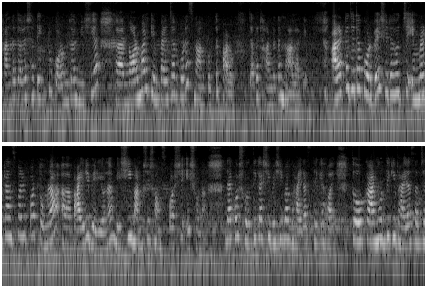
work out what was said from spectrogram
ঠান্ডা জলের সাথে একটু গরম জল মিশিয়ে নর্মাল টেম্পারেচার করে স্নান করতে পারো, যাতে ঠান্ডাটা না লাগে। আর একটা যেটা করবে, সেটা হচ্ছে এমব্রয় ট্রান্সফারের পর তোমরা বাইরে বেরিও না, বেশি মানুষের সংস্পর্শে এসো না। দেখো, সর্দি কাশি বেশিরভাগ ভাইরাস থেকে হয়, তো কার মধ্যে কি ভাইরাস আছে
